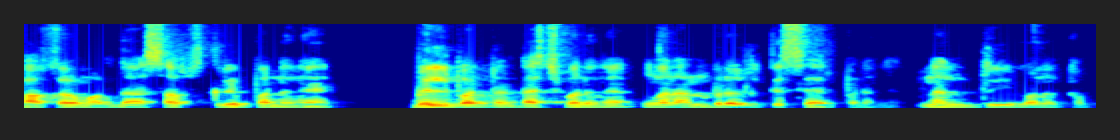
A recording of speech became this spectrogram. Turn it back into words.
பார்க்குற மாதிரி இருந்தால் சப்ஸ்கிரைப் பண்ணுங்கள் பெல் பட்டன் டச் பண்ணுங்கள் உங்கள் நண்பர்களுக்கு ஷேர் பண்ணுங்கள் நன்றி வணக்கம்.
